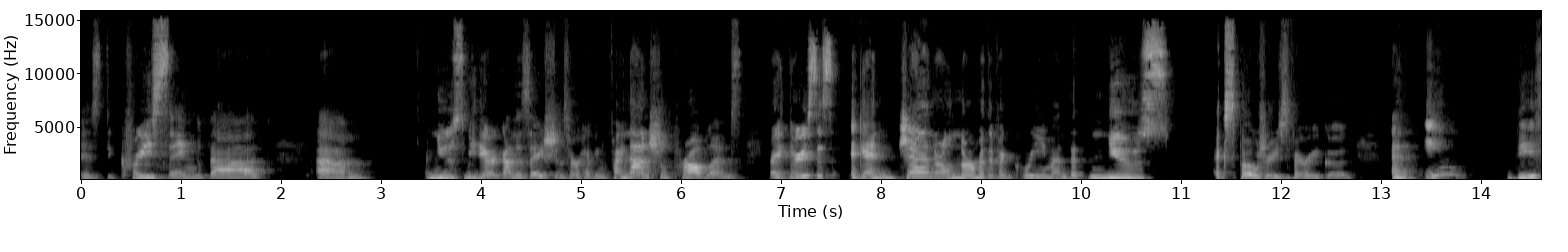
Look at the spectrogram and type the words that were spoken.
is decreasing that um, news media organizations are having financial problems right? There is this again general normative agreement that news exposure is very good. And in these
